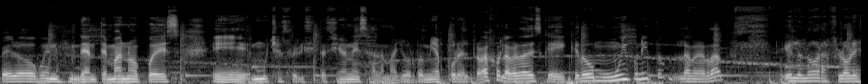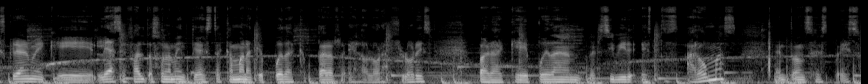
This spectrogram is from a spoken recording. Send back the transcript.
Pero bueno, de antemano, pues, eh, muchas felicitaciones a la mayordomía por el trabajo. La verdad es que quedó muy bonito, la verdad. El olor a flores, créanme que le hace falta solamente a esta cámara que pueda captar el olor a flores para que puedan percibir estos aromas. Entonces, pues,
